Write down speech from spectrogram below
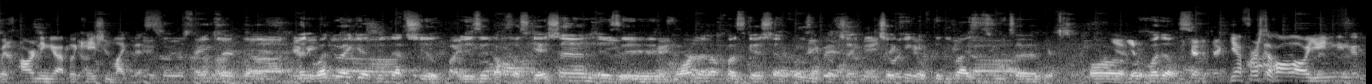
with hardening your application like this. And what do I get with that shield? Is it obfuscation? Is it more than obfuscation? For example, check, checking if the device is rooted, or what else? Yeah, first of all, our uni-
